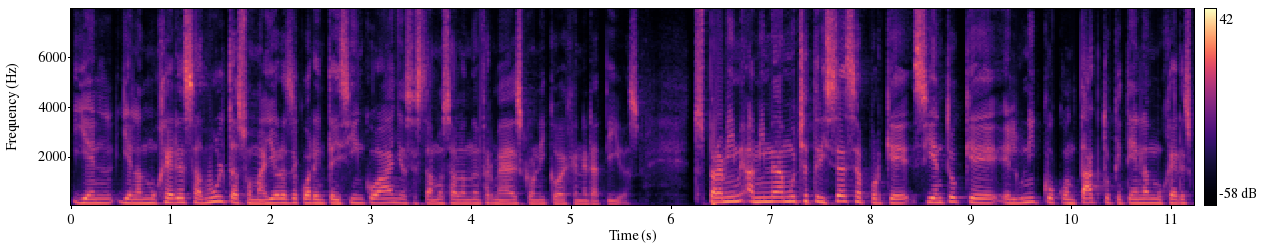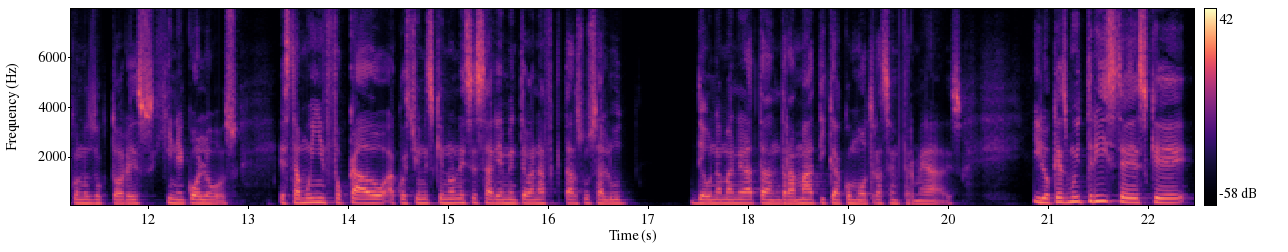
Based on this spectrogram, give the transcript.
Y en, y en las mujeres adultas o mayores de 45 años estamos hablando de enfermedades crónico-degenerativas. Entonces, para mí, a mí me da mucha tristeza porque siento que el único contacto que tienen las mujeres con los doctores ginecólogos está muy enfocado a cuestiones que no necesariamente van a afectar su salud de una manera tan dramática como otras enfermedades. Y lo que es muy triste es que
